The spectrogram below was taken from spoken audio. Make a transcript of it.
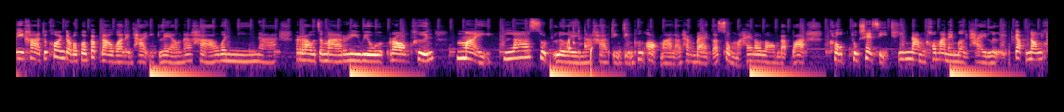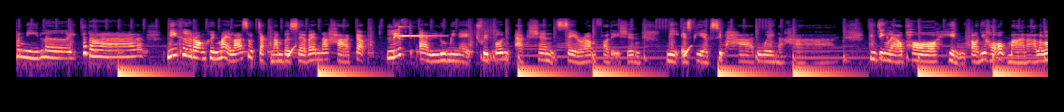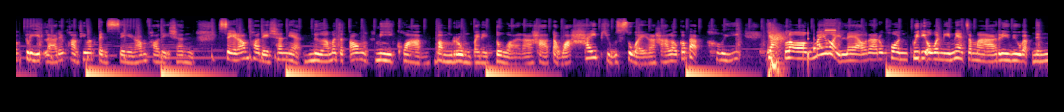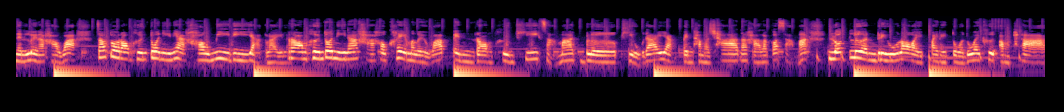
วัสดีค่ะ ทุกคนกลับมาพบกับเราวาเลนไทน์อีกแล้วนะคะ วันนี้นะ เราจะมารีวิวรองพื้นใหม่ล่าสุดเลยนะคะ จริงๆ เพิ่งออกมาแล้วทางแบรนด์ก็ส่งมาให้เราลองแบบว่าครบทุกเฉดสีที่นำเข้ามาในเมืองไทยเลย กับน้องคนนี้เลยตาดา นี่คือรองพื้นใหม่ล่าสุดจาก Number 7 นะคะกับ Lift and Luminate Triple Action Serum Foundation มี SPF 15 ด้วยนะคะ จริงๆ แล้วพอเห็นตอนที่เขาออกมานะคะแล้วก็กรีดแล้วด้วยความที่มันเป็นเซรั่มฟาวเดชั่นเซรั่มฟาวเดชั่นเนี่ยเนื้อมันจะต้องมีความบำรุงไปในตัวนะคะ แต่ว่าให้ผิวสวยนะคะ เราก็แบบเฮ้ยอยากลองไม่ไหวแล้วนะทุกคนวิดีโอวันนี้เนี่ยจะมารีวิวแบบเน้นๆเลยนะคะ ว่าเจ้าตัวรองพื้นตัวนี้เนี่ยเขามีดีอย่างไร รองพื้นตัวนี้นะคะเขาเคลมมาเลยว่าเป็นรองพื้นที่สามารถเบลอผิวได้อย่างเป็นธรรมชาตินะคะ แล้วก็สามารถลดเลือนริ้วรอยไปในตัวด้วยคืออำพราง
